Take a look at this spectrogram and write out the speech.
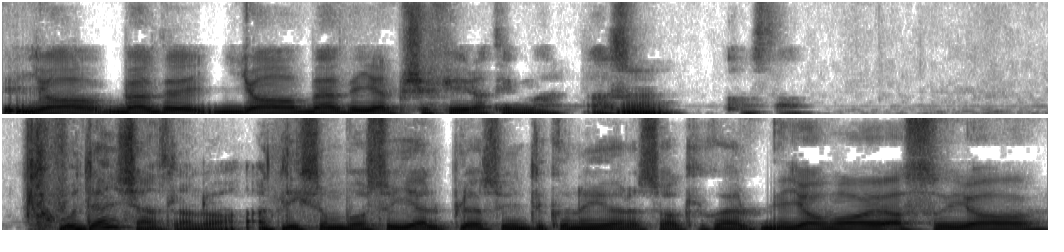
Jag behövde, jag behövde hjälp 24 timmar. Alltså, Mm. Konstant. Och den känslan då? Att liksom vara så hjälplös och inte kunna göra saker själv. Jag var ju- alltså, jag...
